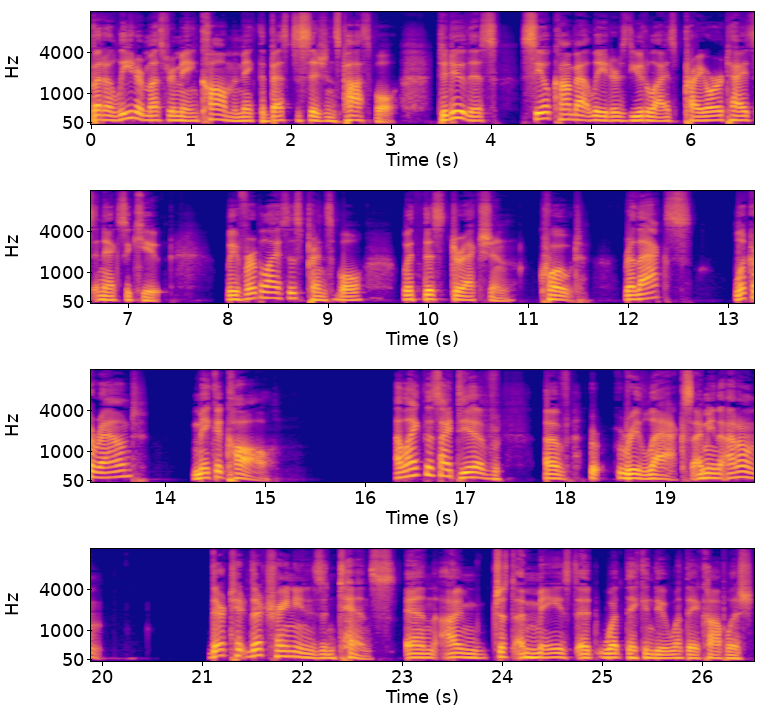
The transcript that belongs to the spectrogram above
But a leader must remain calm and make the best decisions possible. To do this, SEAL combat leaders utilize prioritize and execute. We verbalize this principle with this direction quote, relax, look around, make a call. I like this idea of of relax. I mean, I don't their t- their training is intense, and I'm just amazed at what they can do, what they accomplish,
